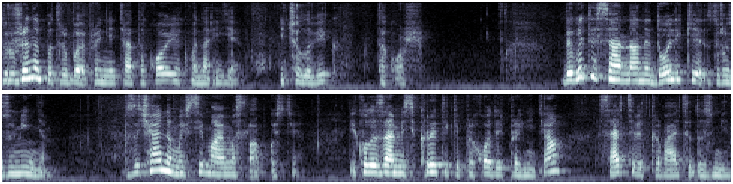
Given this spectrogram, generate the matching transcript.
Дружина потребує прийняття такою, як вона і є. І чоловік також. Дивитися на недоліки з розумінням. Звичайно, ми всі маємо слабкості. І коли замість критики приходить прийняття, серце відкривається до змін.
